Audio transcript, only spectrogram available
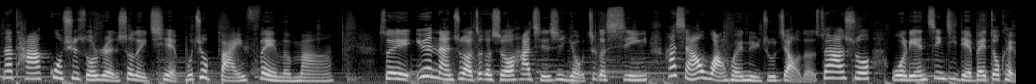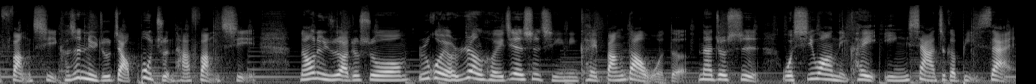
那他过去所忍受的一切不就白费了吗？所以，因为男主角这个时候他其实是有这个心，他想要挽回女主角的，虽然他说我连竞技叠杯都可以放弃，可是女主角不准他放弃。然后女主角就说，如果有任何一件事情你可以帮到我的，那就是我希望你可以赢下这个比赛，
